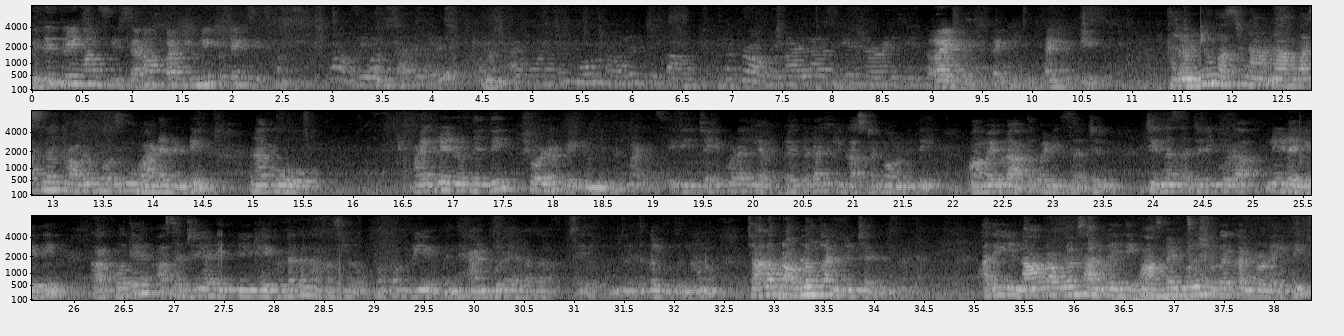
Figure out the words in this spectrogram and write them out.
within three months is enough, but you need to take six months. Hello అండి first నా నా personal problem కోసం వాడానండి. నాకు migraine ఉండింది షోల్డర్ పెయిన్ ఉంది అనమాట ఇది చెయ్యి కూడా ఎత్తడానికి కష్టంగా ఉంది మా అమ్మాయి కూడా ఆర్థోపెడిక్ సర్జన్ చిన్న సర్జరీ కూడా నీడ్ అయ్యేది. కాకపోతే ఆ సర్జరీ అనేది నీడ్ లేకుండా నాకు అసలు మొత్తం ఫ్రీ అయిపోయింది. హ్యాండ్ కూడా ఎలాగా ఎత్తగలుగుతున్నాను చాలా ప్రాబ్లంగా అనిపించేది అనమాట అది నా ప్రాబ్లం సాల్వ్ అయింది. మా హస్బెండ్ కూడా షుగర్ కంట్రోల్ అయింది.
